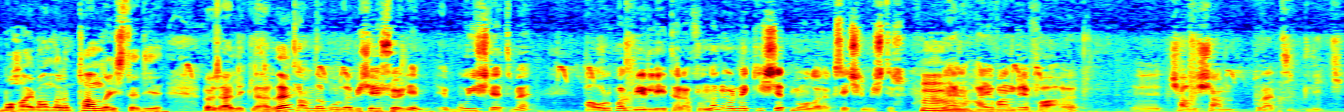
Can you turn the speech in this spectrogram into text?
Bu hayvanların tam da istediği özelliklerde. Tam da burada bir şey söyleyeyim. E, bu işletme Avrupa Birliği tarafından örnek işletme olarak seçilmiştir. Hmm. Yani hayvan refahı, e, çalışan pratiklik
